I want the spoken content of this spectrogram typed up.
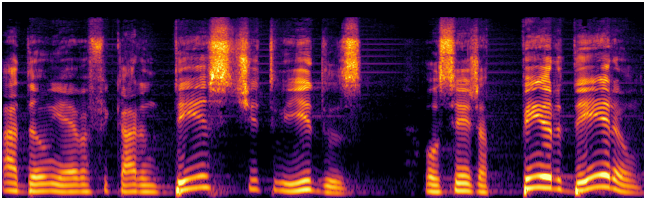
Adão e Eva ficaram destituídos, ou seja, perderam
